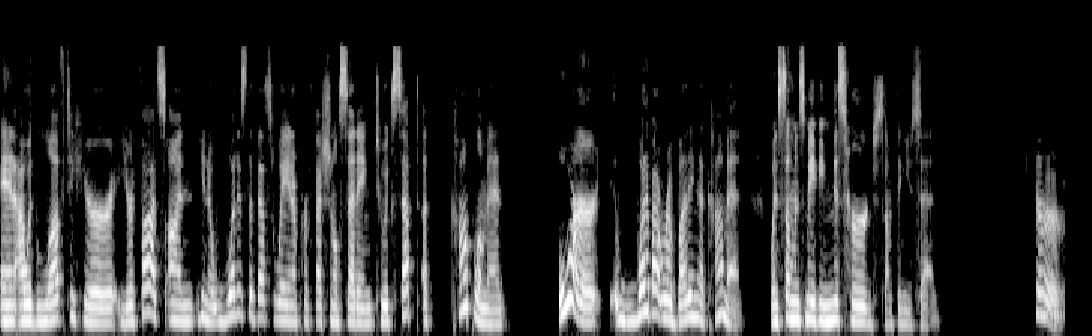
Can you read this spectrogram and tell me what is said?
and i would love to hear your thoughts on you know what is the best way in a professional setting to accept a compliment? Or what about rebutting a comment when someone's maybe misheard something you said? Sure.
